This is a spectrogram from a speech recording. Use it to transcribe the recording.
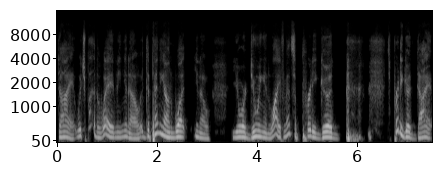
diet. Which, by the way, I mean, you know, depending on what you know you're doing in life, I mean, that's a pretty good pretty good diet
